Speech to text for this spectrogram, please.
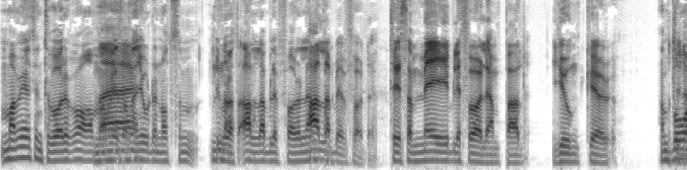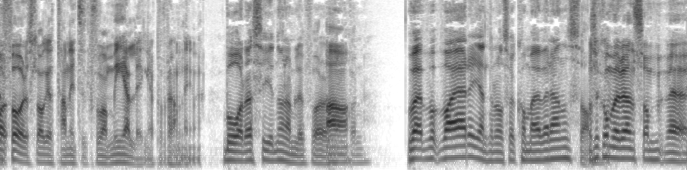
Man vet inte vad det var, man Nej. vet att han gjorde något som gjorde att alla blev förolämpade. Alla blev förolämpade. Theresa May blev förolämpad, Juncker Han föreslagit att han inte ska få vara med längre på förhandlingarna. Båda sidorna blev förolämpade. Vad, vad, vad är det egentligen de ska komma överens om? Så kommer vi överens om eh,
